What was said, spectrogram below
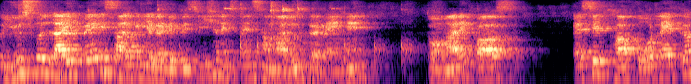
तो यूजफुल लाइफ पहले साल के लिए अगर डिप्रिसिएशन एक्सपेंस हम मालूम कर रहे हैं तो हमारे पास एसिड था फोर लैख का।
